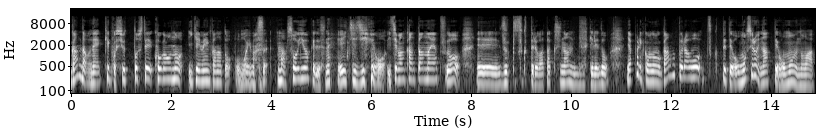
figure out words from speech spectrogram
ガンダムね、結構シュッとして小顔のイケメンかなと思います。まあそういうわけですね。HG を一番簡単なやつを、えー、ずっと作ってる私なんですけれど、やっぱりこのガンプラを作ってて面白いなって思うのは、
